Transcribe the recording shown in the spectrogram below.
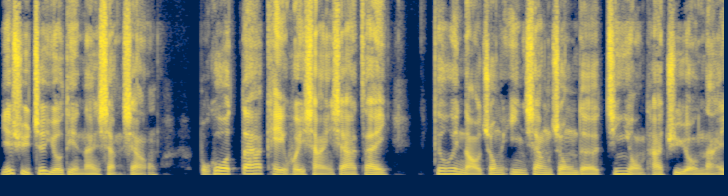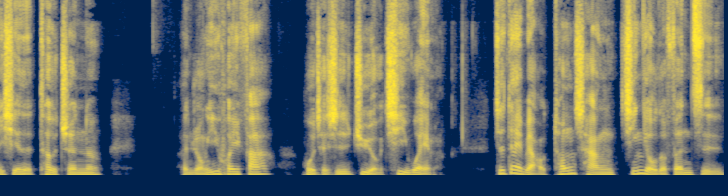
也许这有点难想象，不过大家可以回想一下，在各位脑中印象中的精油，它具有哪一些的特征呢？很容易挥发，或者是具有气味嘛？这代表通常精油的分子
